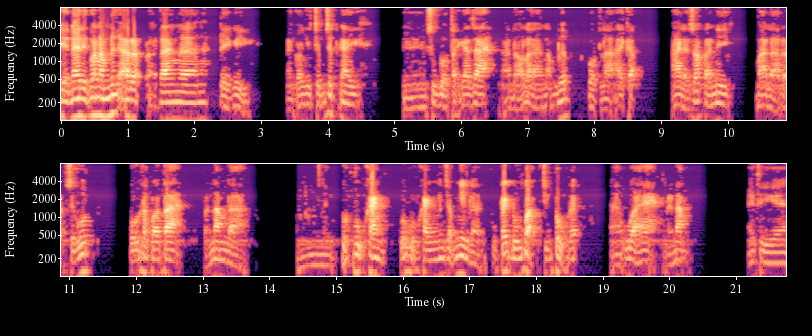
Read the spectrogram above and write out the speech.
Hiện nay thì có năm nước Ả Rập à, đang à, đề nghị coi như chấm dứt ngay ừ, xung đột tại Gaza. À, đó là năm nước một là Ai Cập hai là Jordani ba là Ả Rập Xê Út bốn là Qatar và năm là um, quốc vụ khanh. Quốc vụ khanh giống như là phụ trách đối ngoại của chính phủ đấy. À, UAE là năm. Đấy thì à,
